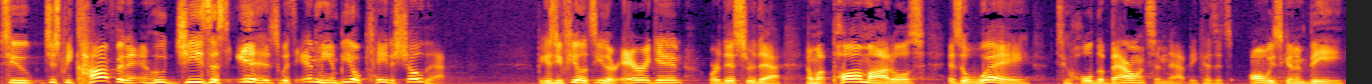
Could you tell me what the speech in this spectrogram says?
to just be confident in who Jesus is within me and be okay to show that. Because you feel it's either arrogant or this or that. And what Paul models is a way to hold the balance in that because it's always going to be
